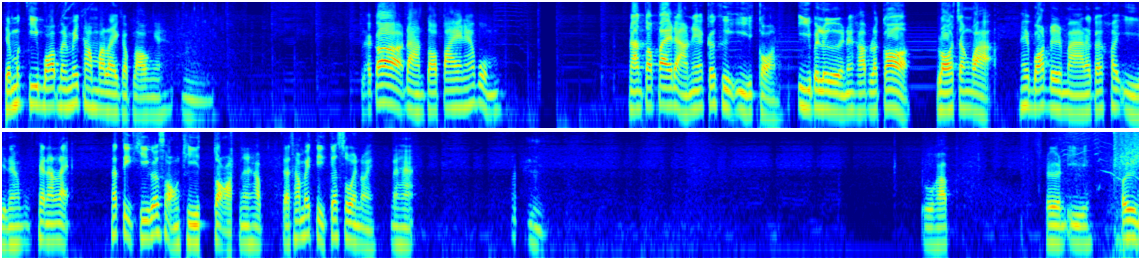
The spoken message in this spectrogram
แต่เมื่อกี้บอสมันไม่ทำอะไรกับเราไงอืม แล้วก็ด่านต่อไปนะครับผม ด่านต่อไปด่านเนี้ยก็คือ E ก่อน E ไปเลยนะครับ แล้วก็รอจังหวะให้บอสเดินมาแล้วก็ค่อย E นะครับแค่นั้นแหละ ถ้าติดคีย์ก็สองทีจอดนะครับ แต่ถ้าไม่ติดก็ซวยหน่อยนะฮะ ดูครับเดิน E ปึ้ง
